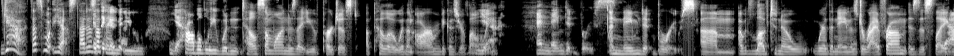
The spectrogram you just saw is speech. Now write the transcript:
Yeah, that's more. Yes, that is It's a thing that you Yeah. probably wouldn't tell someone is that you've purchased a pillow with an arm because you're lonely. Yeah. And named it Bruce. And named it Bruce. Um, I would love to know where the name is derived from. Is this like Yeah.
